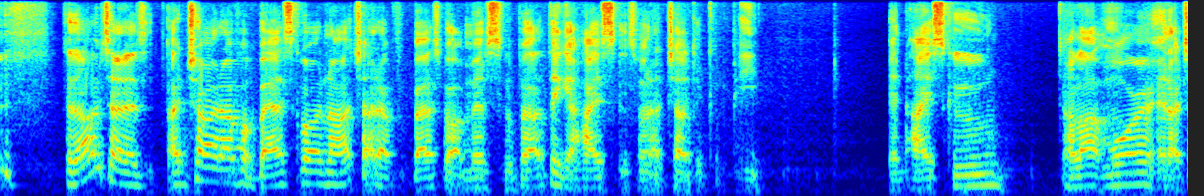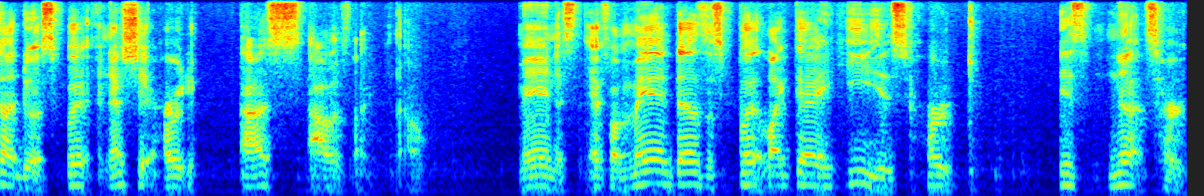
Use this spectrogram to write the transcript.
Cause I was trying to, I tried out for basketball. No, I tried out for basketball in middle school, but I think in high school is when I tried to compete. In high school, a lot more, and I tried to do a split, and that shit hurted. I, I was like, no, man, this, if a man does a split like that, he is hurt. His nuts hurt.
